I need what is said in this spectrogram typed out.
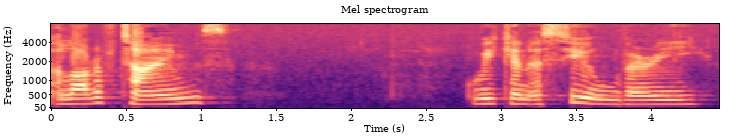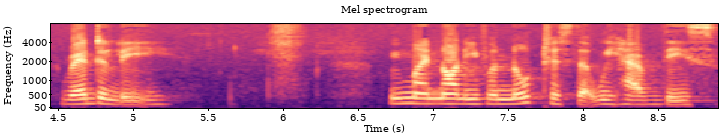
A lot of times we can assume very readily we might not even notice that we have these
